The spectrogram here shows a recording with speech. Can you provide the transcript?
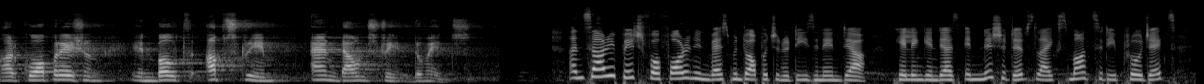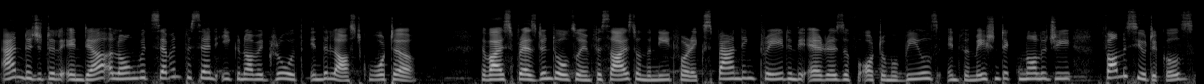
our cooperation in both upstream and downstream domains. Ansari pitched for foreign investment opportunities in India, hailing India's initiatives like smart city projects and Digital India along with 7% economic growth in the last quarter. The Vice President also emphasized on the need for expanding trade in the areas of automobiles, information technology, pharmaceuticals,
